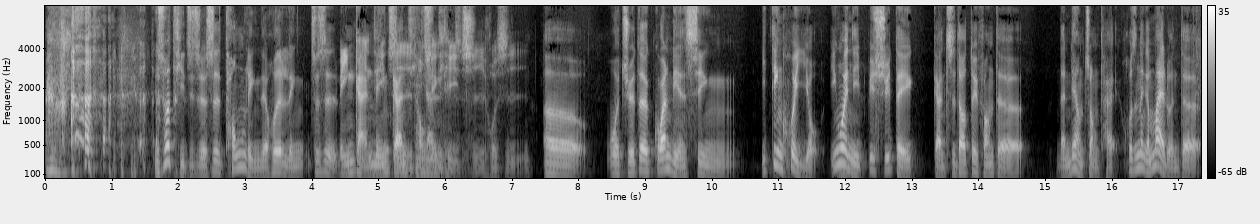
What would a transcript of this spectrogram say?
你说体质指的是通灵的，或者灵就是敏感敏感通灵体质，或是呃，我觉得关联性一定会有，因为你必须得感知到对方的能量状态，或是那个脉轮的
